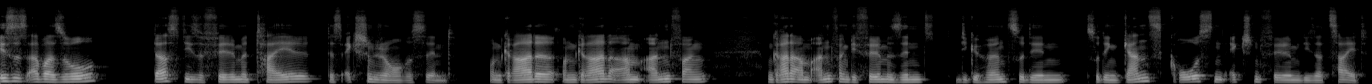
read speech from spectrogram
ist es aber so, dass diese Filme Teil des Action-Genres sind. Und gerade und gerade am Anfang und gerade am Anfang die Filme sind, die gehören zu den zu den ganz großen Actionfilmen dieser Zeit.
